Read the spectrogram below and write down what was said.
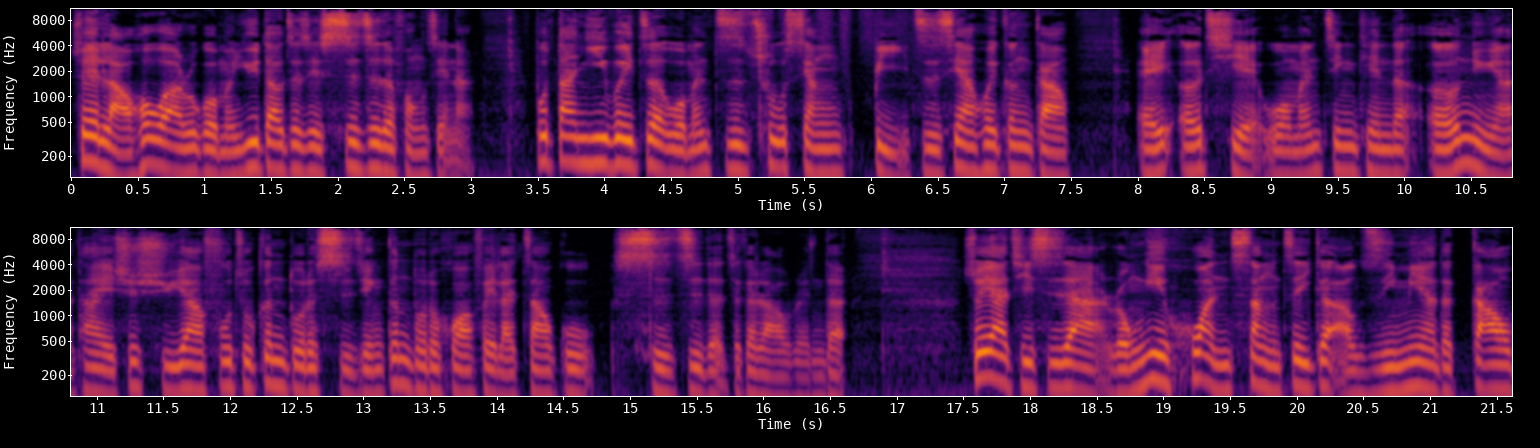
所以老后啊，如果我们遇到这些失智的风险呢，不但意味着我们支出相比之下会更高，诶，而且我们今天的儿女啊，他也是需要付出更多的时间、更多的花费来照顾失智的这个老人的。所以啊，其实啊，容易患上这个 Alzheimer 的高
